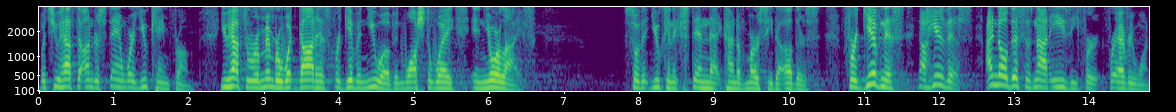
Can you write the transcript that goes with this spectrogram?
But you have to understand where you came from. You have to remember what God has forgiven you of and washed away in your life so that you can extend that kind of mercy to others. Forgiveness, now hear this. I know this is not easy for, for everyone.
